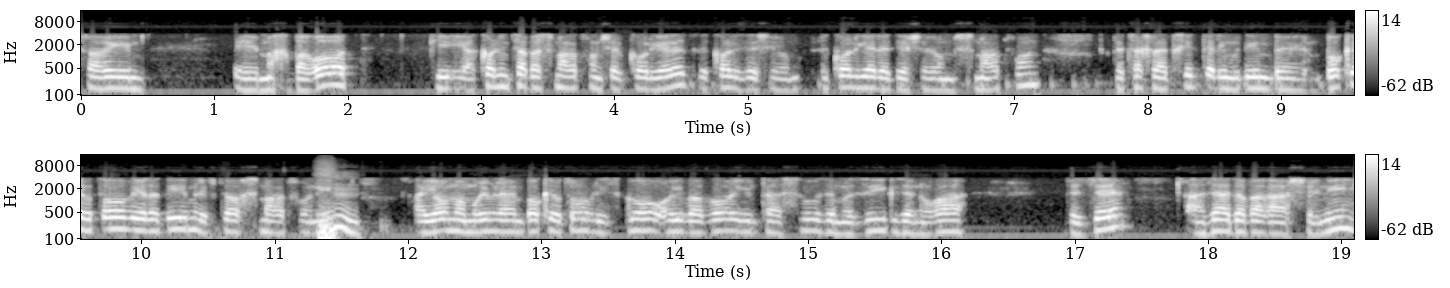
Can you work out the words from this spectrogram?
ספרים, אה, מחברות, כי הכל נמצא בסמארטפון של כל ילד, לכל, שיום, לכל ילד יש היום סמארטפון, וצריך להתחיל את הלימודים בבוקר טוב, ילדים, לפתוח סמארטפונים. היום אומרים להם בוקר טוב, לסגור, אוי ואבוי, אם תעשו, זה מזיק, זה נורא, וזה. אז זה הדבר השני,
